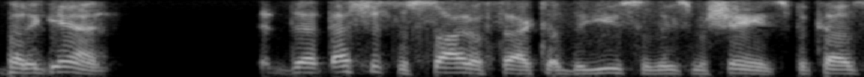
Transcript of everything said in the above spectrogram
but again, that that's just a side effect of the use of these machines because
